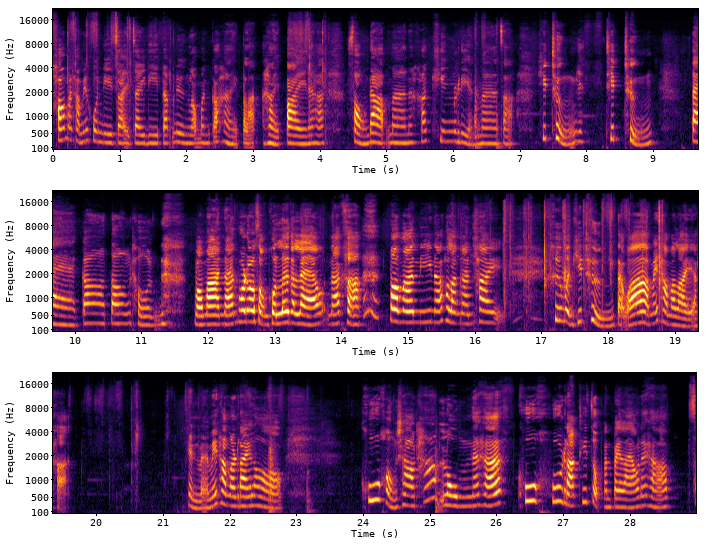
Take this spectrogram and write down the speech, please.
เข้ามาทำให้คุณดีใจใจดีแป๊บหนึ่งแล้วมันก็หายปละหายไปนะคะสองดาบมานะคะคิงเหรียญมาจะคิดถึงคิดถึงแต่ก็ต้องทนประมาณนั้น เพราะเราสองคนเลิกกันแล้วนะคะ ประมาณนี้นะพลังงานไพ่คือเหมือนคิดถึงแต่ว่าไม่ทำอะไรอะค่ะ เห็นไหมไม่ทำอะไรหรอก คู่ของชาวธาตุลมนะคะ คู่คู่รักที่จบกันไปแล้วนะคะ ส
